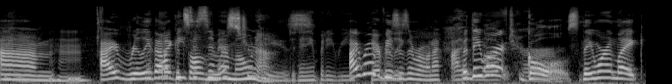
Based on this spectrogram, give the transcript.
Um, I really thought I could solve and Ramona? mysteries. Did anybody read I read Beverly- Beezus and Ramona, I but they loved weren't her. goals. They weren't like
